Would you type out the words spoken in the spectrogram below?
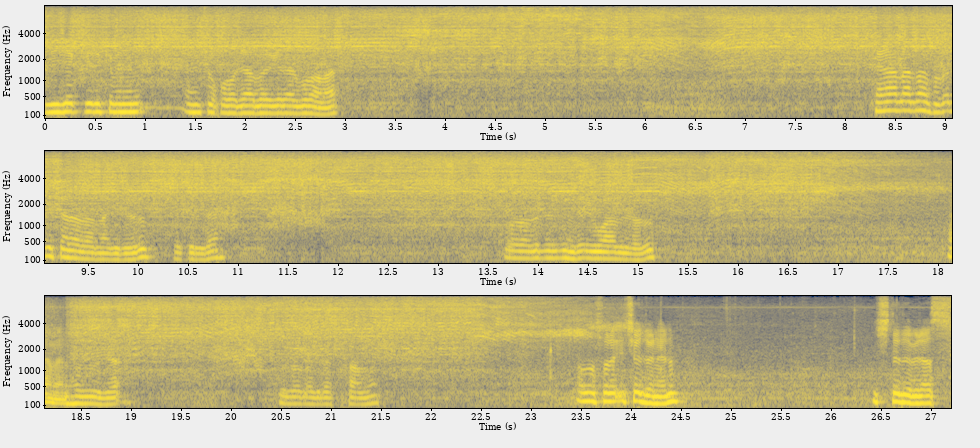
Yiyecek birikiminin en çok olacağı bölgeler buralar. Kenarlardan sonra diş aralarına gidiyoruz bu şekilde. Buraları düzgünce yuvarlıyoruz. Hemen hızlıca Burada da biraz kalmış. Ondan sonra içe dönelim. İçte de biraz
